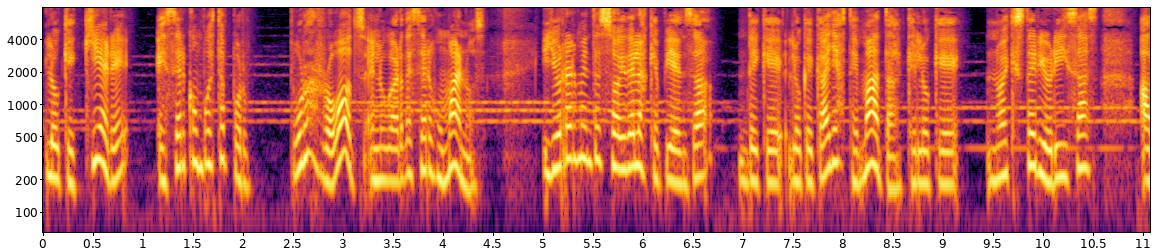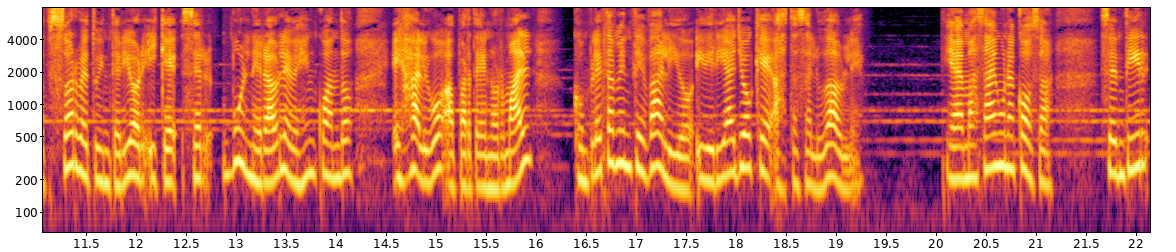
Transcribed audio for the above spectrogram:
lo que quiere es ser compuesta por puros robots en lugar de seres humanos. Y yo realmente soy de las que piensa de que lo que callas te mata, que lo que no exteriorizas absorbe tu interior y que ser vulnerable de vez en cuando es algo, aparte de normal, completamente válido y diría yo que hasta saludable. Y además, ¿saben una cosa? Sentir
